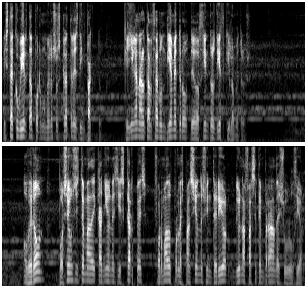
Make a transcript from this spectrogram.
está cubierta por numerosos cráteres de impacto, que llegan a alcanzar un diámetro de 210 kilómetros. Oberón posee un sistema de cañones y escarpes formados por la expansión de su interior de una fase temprana de su evolución.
